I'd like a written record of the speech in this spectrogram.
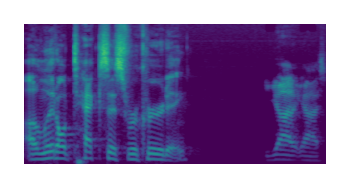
a little Texas recruiting. You got it, guys.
